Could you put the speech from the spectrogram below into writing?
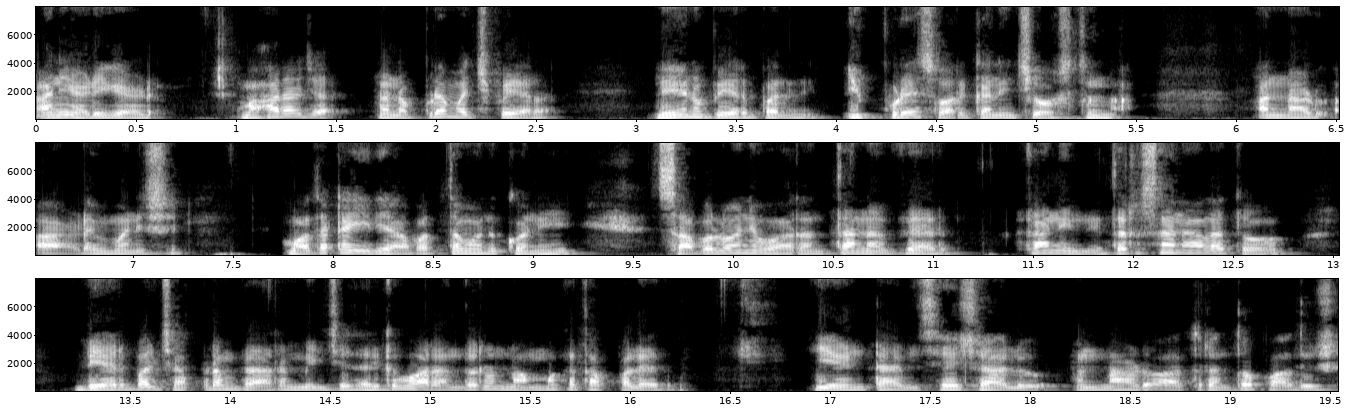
అని అడిగాడు. మహారాజా నన్ను అప్పుడే మర్చిపోయారా? నేను బీర్బల్ని ఇప్పుడే స్వర్గం నుంచి వస్తున్నా అన్నాడు ఆ అడవి మనిషి. మొదట ఇది అబద్ధం అనుకొని సభలోని వారంతా నవ్వారు. కానీ నిదర్శనాలతో బీర్బల్ చెప్పడం ప్రారంభించేసరికి వారందరూ నమ్మక తప్పలేదు. ఏంటా విశేషాలు? అన్నాడు ఆతురంతో పాదుష.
